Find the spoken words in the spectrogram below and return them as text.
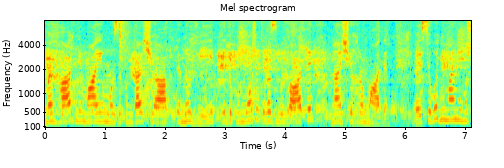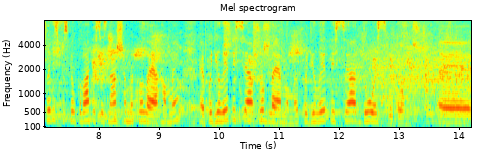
Ми гарні маємо законодавчі акти нові, які допоможуть розвивати наші громади. Е, Сьогодні маємо можливість поспілкуватися з нашими колегами, е, поділитися проблемами, поділитися досвідом. Е,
